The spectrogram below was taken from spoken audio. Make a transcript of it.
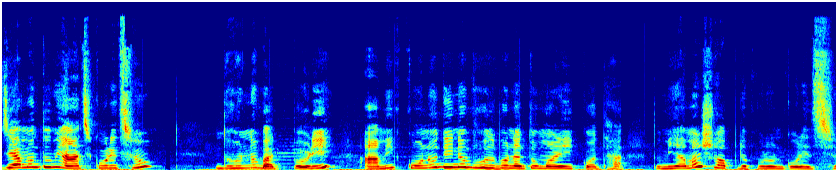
যেমন তুমি আজ করেছ। ধন্যবাদ, পরি। আমি কোনো দিনও ভুলবো না তোমার এই কথা। তুমি আমার স্বপ্ন পূরণ করেছ।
